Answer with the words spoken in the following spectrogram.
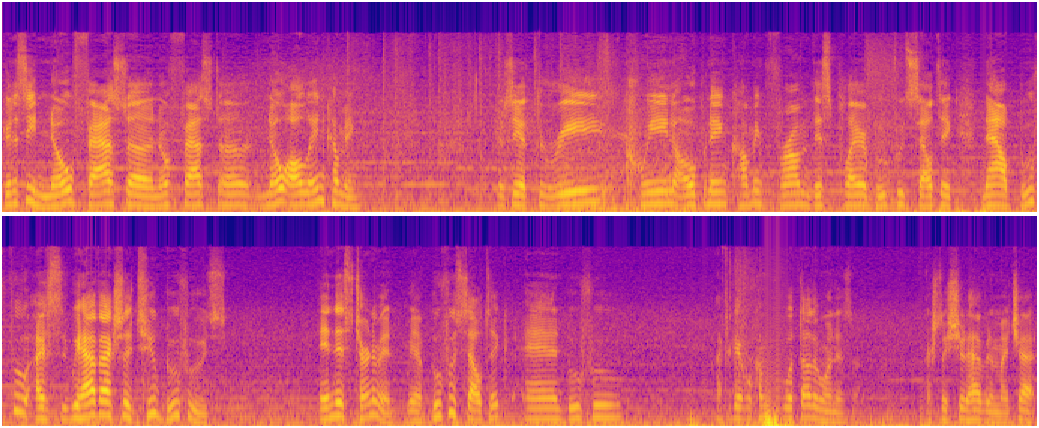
Gonna see no fast, uh, no fast, uh, no all incoming. Gonna see a three queen opening coming from this player, BuFuSeltic. Now, Bufu, I, we have actually two Bufus in this tournament. We have BuFuSeltic and Bufu I forget what come, what the other one is. Actually, should have it in my chat.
